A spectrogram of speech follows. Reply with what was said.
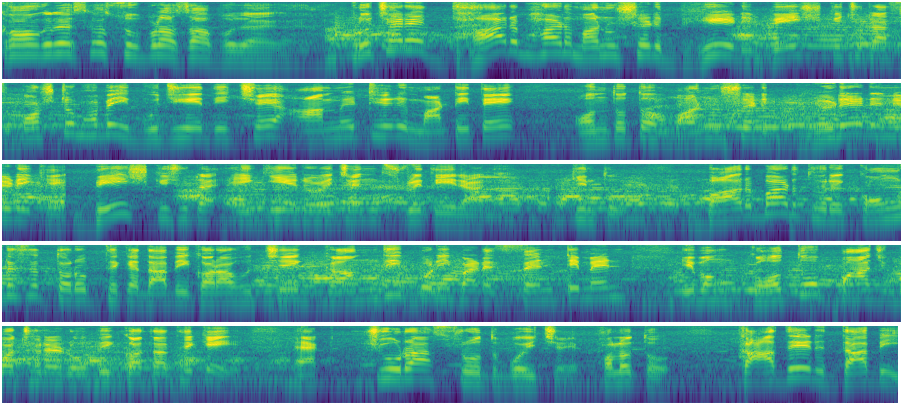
कांग्रेस का सुपड़ा साफ हो जाएगा यहाँ প্রচারে ধার ভাড় মানুষের ভিড় বেশ কিছুটা স্পষ্টভাবেই বুঝিয়ে দিচ্ছে আমেঠির মাটিতে অন্তত মানুষের ভিড়ের নিরিখে বেশ কিছুটা এগিয়ে রয়েছেন স্মৃতি ইরানি কিন্তু বারবার ধরে কংগ্রেসের তরফ থেকে দাবি করা হচ্ছে গান্ধী পরিবারের সেন্টিমেন্ট এবং গত পাঁচ বছরের অভিজ্ঞতা থেকে এক চোরা স্রোত বইছে ফলত কাদের দাবি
